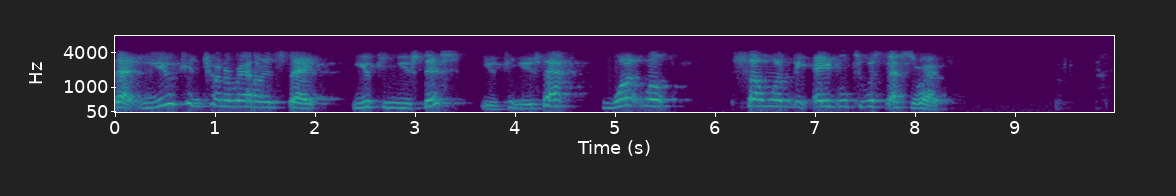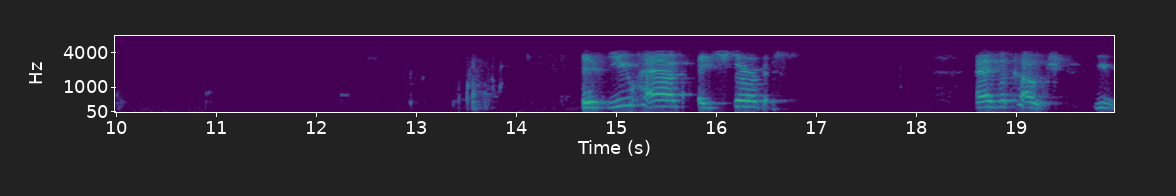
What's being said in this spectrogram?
that you can turn around and say, you can use this, you can use that? What will someone be able to assess right? If you have a service as a coach, you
